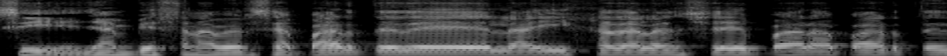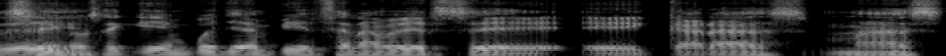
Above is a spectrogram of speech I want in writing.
sí, ya empiezan a verse, aparte de la hija de Alan Shepard, aparte de Sí. no sé quién, pues ya empiezan a verse eh, caras más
